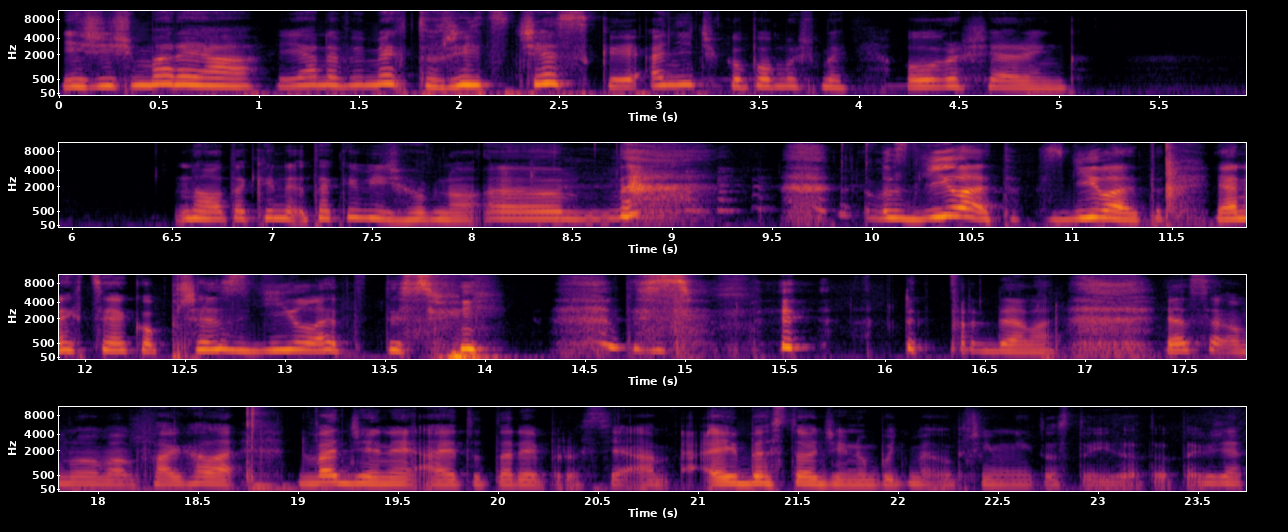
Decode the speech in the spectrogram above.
Ježíš Maria, já nevím, jak to říct česky. Aničko, pomož mi. Oversharing. No, taky, ne, taky víš hovno. Um, sdílet, sdílet. Já nechci jako přezdílet ty svý, ty do prdele. Já se omlouvám, fakt, ale dva džiny a je to tady prostě. A, a i bez toho džinu, buďme upřímní, to stojí za to. Takže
